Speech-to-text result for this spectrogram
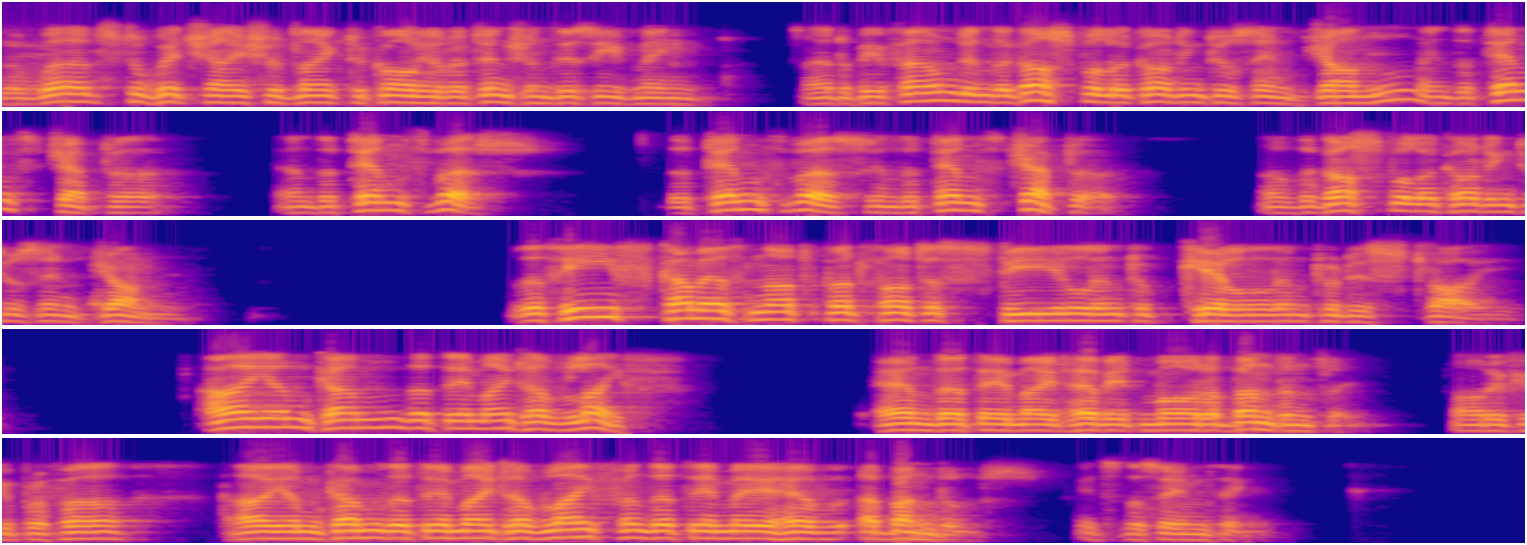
The words to which I should like to call your attention this evening are to be found in the Gospel according to St. John in the 10th chapter and the 10th verse. The 10th verse in the 10th chapter of the Gospel according to St. John. The thief cometh not but for to steal and to kill and to destroy. I am come that they might have life, and that they might have it more abundantly. Or if you prefer, I am come that they might have life and that they may have abundance. It's the same thing.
